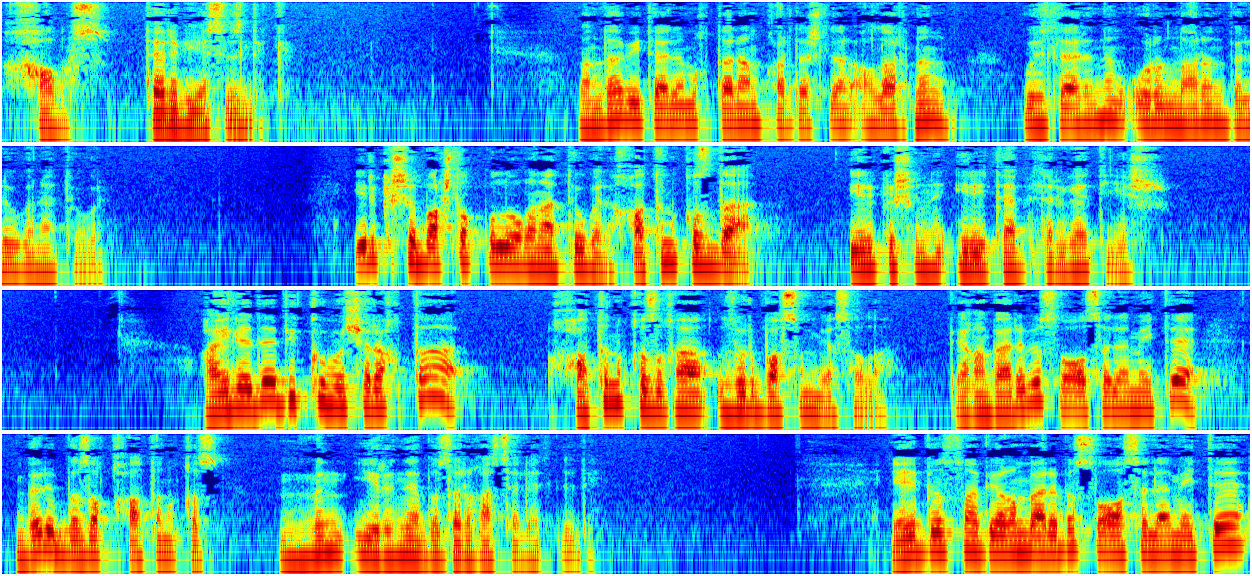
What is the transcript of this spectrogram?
хаос, тәрбиясезлек. Монда бит әле мөхтәрәм кардәшләр аларның үзләренең урыннарын белү генә түгел. Ир кеше башлык булу гына түгел, хатын-кыз да ир кешене иретә белергә тиеш. Гаиләдә бик күп очракта хатын-кызга зур басым ясала. Пәйгамбәребез саллаллаһу алейһи ва сәлләм әйтә, бер бозык хатын-кыз мең ирне бозырга сәләтле ди. Әйбулла пәйгамбәребез саллаллаһу алейһи ва әйтә,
